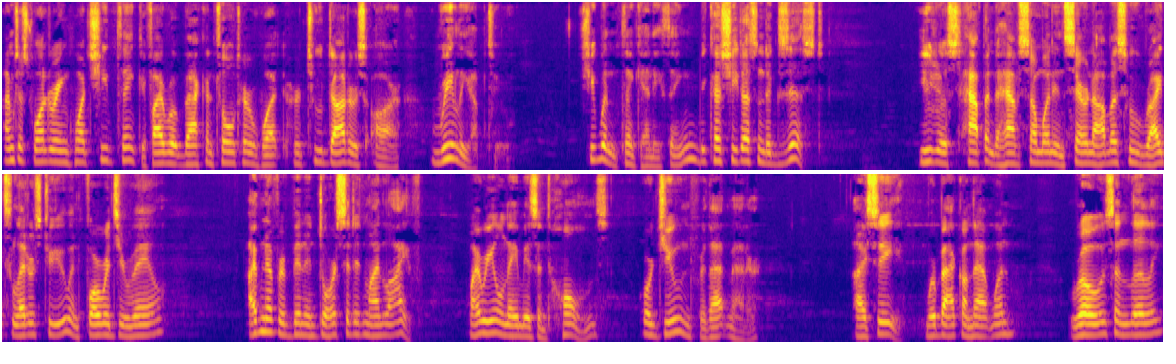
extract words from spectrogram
I'm just wondering what she'd think if I wrote back and told her what her two daughters are really up to. She wouldn't think anything because she doesn't exist. You just happen to have someone in Cerne Abbas who writes letters to you and forwards your mail? I've never been in Dorset in my life. My real name isn't Holmes, or June for that matter. I see. We're back on that one. Rose and Lily?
